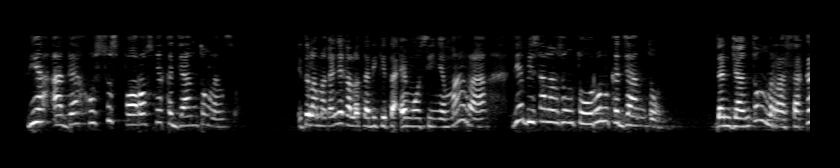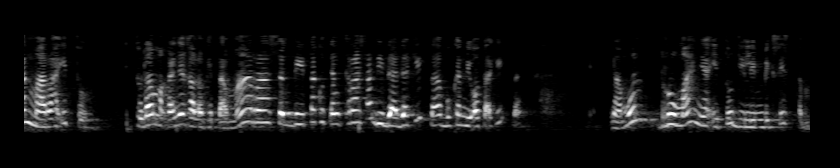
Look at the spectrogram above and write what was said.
dia ada khusus porosnya ke jantung langsung. Itulah makanya kalau tadi kita emosinya marah, dia bisa langsung turun ke jantung. Dan jantung merasakan marah itu. Itulah makanya kalau kita marah, sedih, takut yang kerasa di dada kita, bukan di otak kita. Namun rumahnya itu di limbik system.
